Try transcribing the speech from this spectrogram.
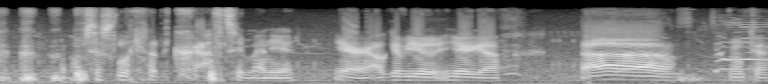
I'm just looking at the crafty menu. Here, I'll give you. Here you go. Ah, Two okay.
